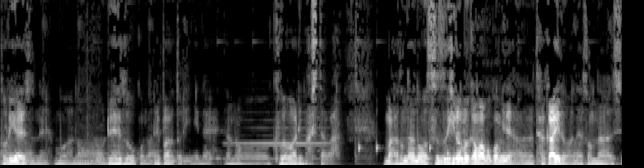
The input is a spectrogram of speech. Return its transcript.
とりあえずね、もうあの、冷蔵庫のレパートリーにね、あの、加わりましたわ。まあ、そんなあの、鈴広のかまぼこみたいな、高いのはね、そんな、し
